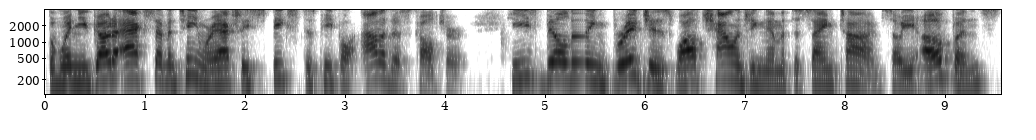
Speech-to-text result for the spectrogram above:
But when you go to Acts 17, where he actually speaks to people out of this culture, he's building bridges while challenging them at the same time. So he opens,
